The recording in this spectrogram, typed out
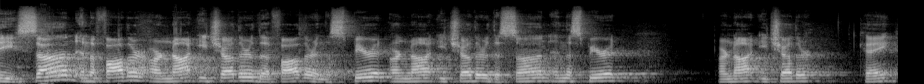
The Son and the Father are not each other. The Father and the Spirit are not each other. The Son and the Spirit are not each other. Okay?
